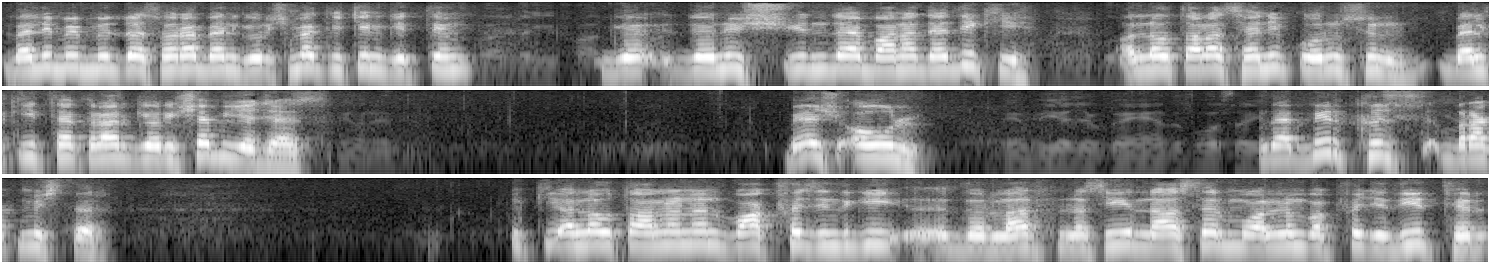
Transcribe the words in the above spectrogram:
belli bir müddet sonra ben görüşmek için gittim. Dönüşünde bana dedi ki Allah-u Teala seni korusun. Belki tekrar görüşemeyeceğiz. Beş oğul ve bir kız bırakmıştır. İki Allah-u Teala'nın vakfe zindigidirler. Nasir Nasır Muallim Vakfe Cedid'tir.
